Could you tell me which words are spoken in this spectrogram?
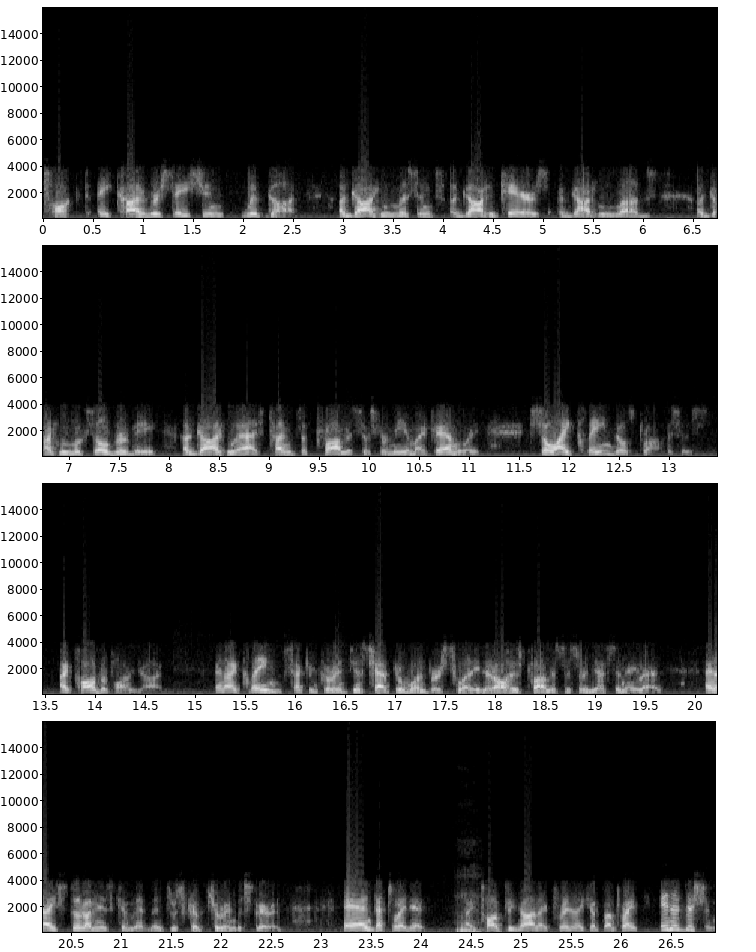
talked a conversation with God, a God who listens, a God who cares, a God who loves, a God who looks over me, a God who has tons of promises for me and my family, so I claimed those promises. I called upon God. And I claimed Second Corinthians chapter 1, verse 20, that all his promises are yes and amen. And I stood on his commitment through scripture and the spirit. And that's what I did. Mm. I talked to God, I prayed, and I kept on praying. In addition,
